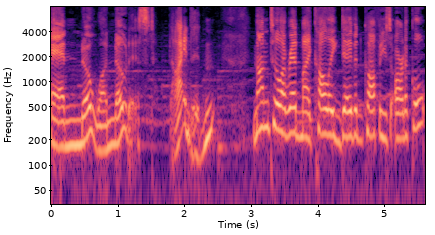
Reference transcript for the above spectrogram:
and no one noticed. I didn't. Not until I read my colleague David Coffey's article,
